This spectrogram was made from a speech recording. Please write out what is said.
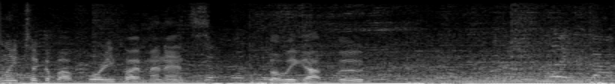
Only took about 45 minutes, but we got food. My god!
